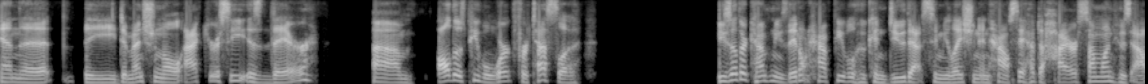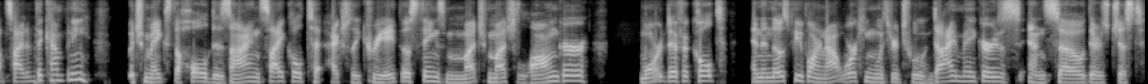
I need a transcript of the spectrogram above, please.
and that the dimensional accuracy is there. Um, all those people work for Tesla these other companies, they don't have people who can do that simulation in house. They have to hire someone who's outside of the company, which makes the whole design cycle to actually create those things much, much longer, more difficult. And then those people are not working with your tool and die makers. And so there's just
